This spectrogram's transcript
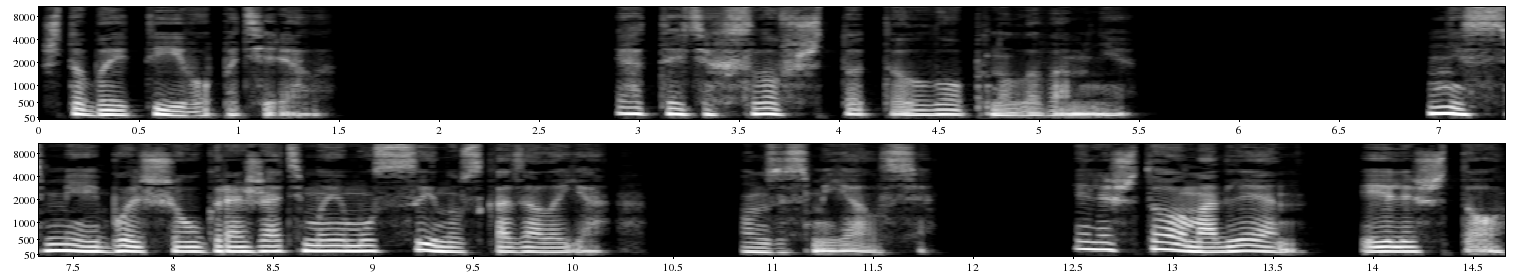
чтобы и ты его потеряла». И от этих слов что-то лопнуло во мне. «Не смей больше угрожать моему сыну», — сказала я. Он засмеялся. «Или что, Мадлен, или что?»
